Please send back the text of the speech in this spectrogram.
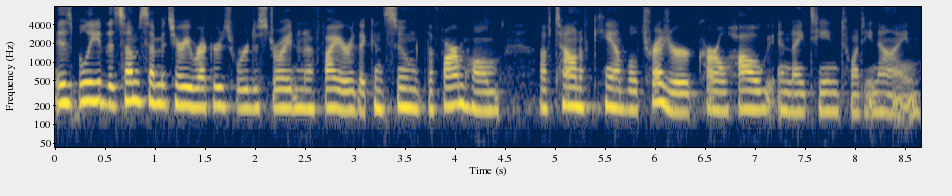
It is believed that some cemetery records were destroyed in a fire that consumed the farm home of Town of Campbell treasurer Carl Haug in 1929.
